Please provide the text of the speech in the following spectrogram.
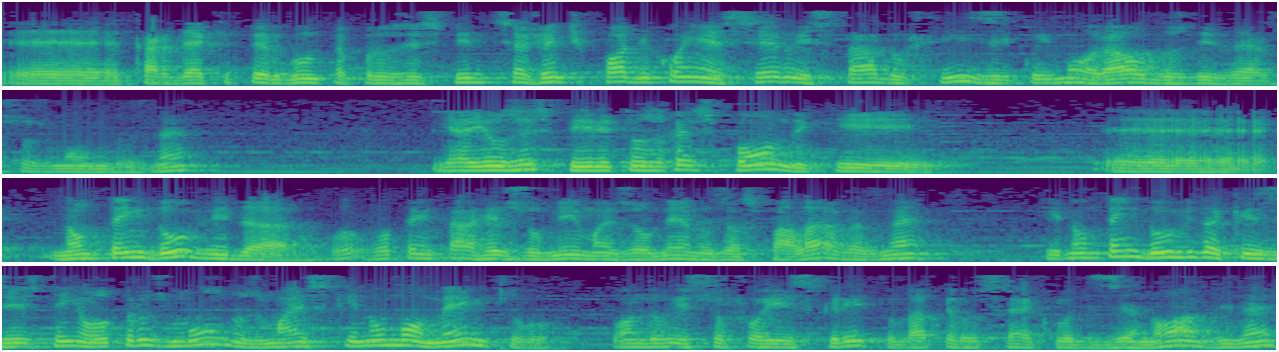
é, Kardec pergunta para os espíritos se a gente pode conhecer o estado físico e moral dos diversos mundos, né? E aí os espíritos respondem que é, não tem dúvida, vou, vou tentar resumir mais ou menos as palavras, né? Que não tem dúvida que existem outros mundos, mas que no momento, quando isso foi escrito, lá pelo século XIX, né?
